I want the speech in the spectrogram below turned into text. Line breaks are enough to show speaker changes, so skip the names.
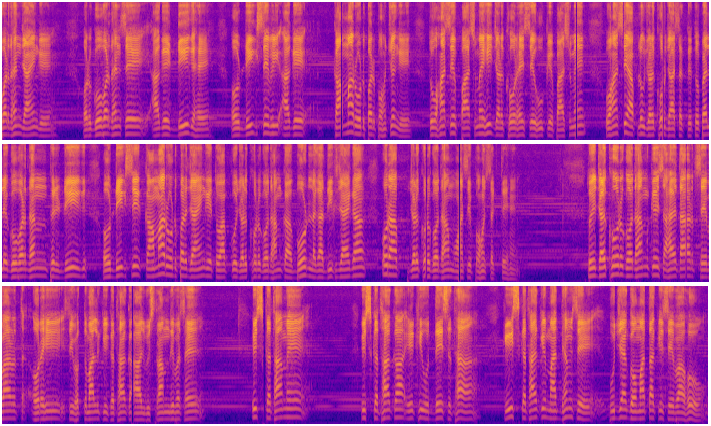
गोवर्धन जाएँगे और गोवर्धन से आगे डीग है और डीग से भी आगे कामा रोड पर पहुँचेंगे तो वहाँ से पास में ही जड़खोर है सेहू के पास में। वहाँ से आप लोग जड़खोर जा सकते। तो पहले गोवर्धन, फिर डीग और डीग से कामा रोड पर जाएँगे तो आपको जड़खोर गोधाम का बोर्ड लगा दिख जाएगा और आप जड़खोर गोधाम वहाँ से पहुँच सकते हैं। तो ये जड़खोर गोधाम के सहायतार्थ सेवार्थ हो रही श्री भक्तमाल की कथा का आज विश्राम दिवस है। इस कथा में, इस कथा का एक ही उद्देश्य था कि इस कथा के माध्यम से पूज्य गौमाता की सेवा हो।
